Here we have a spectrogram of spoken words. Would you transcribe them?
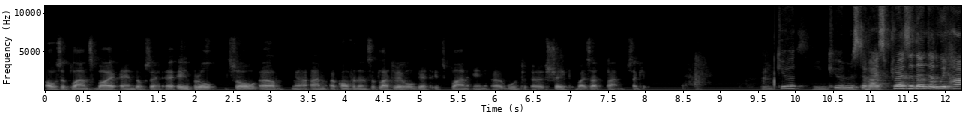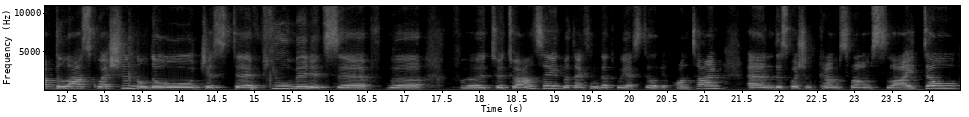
of the plans by end of the, uh, April. So um, yeah, I'm confident that Latvia will get its plan in a good uh, shape by that time. Thank you. Thank you. Thank you, Mr. Vice President. And we have the last question, although just a few minutes uh, uh, to, to answer it, but I think that we are still on time. And this question comes from Slido.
